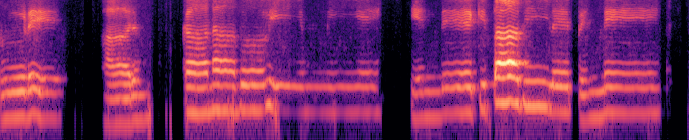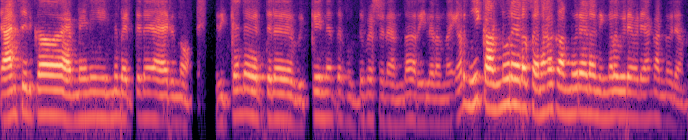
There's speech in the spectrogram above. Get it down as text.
കൂടെ ആരും കാണാതോളിയും എന്റെ കിതാബിലെ പെണ്ണേ. ഡാൻസ് ഇരിക്കോ അമ്മേനി ഇന്ന് ബർത്ത്ഡേ ആയിരുന്നോ? ഇരിക്കന്റെ ബർത്ത്ഡേ വിക്ക ഇന്നത്തെ ഫുഡ് സ്പെഷ്യൽ എന്താ അറിയില്ലടാ എടാ നീ കണ്ണൂരേടെ സനഹ കണ്ണൂരേടെ. നിങ്ങളെ വീട് എവിടെ ഞാൻ കണ്ണൂരാണ്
